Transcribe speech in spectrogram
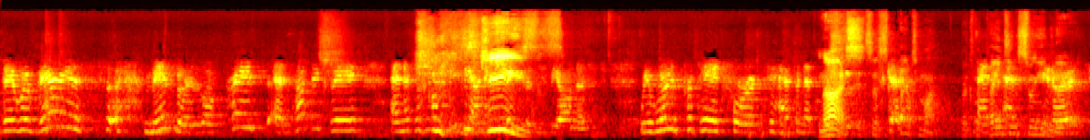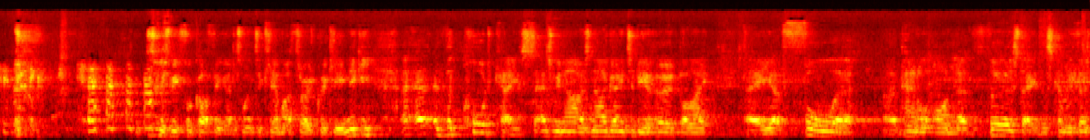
there were various uh, members of press and public there, and it was completely unexpected to be honest. We weren't prepared for it to happen at Nice. this It's a scale. pantomime, with the And- painting and, swinging you know, there. to this extent. Excuse me for coughing. I just wanted to clear my throat quickly. Nikki, uh, uh, the court case, as we know, is now going to be heard by a uh, full uh, uh, panel on uh, Thursday, this coming Thursday.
